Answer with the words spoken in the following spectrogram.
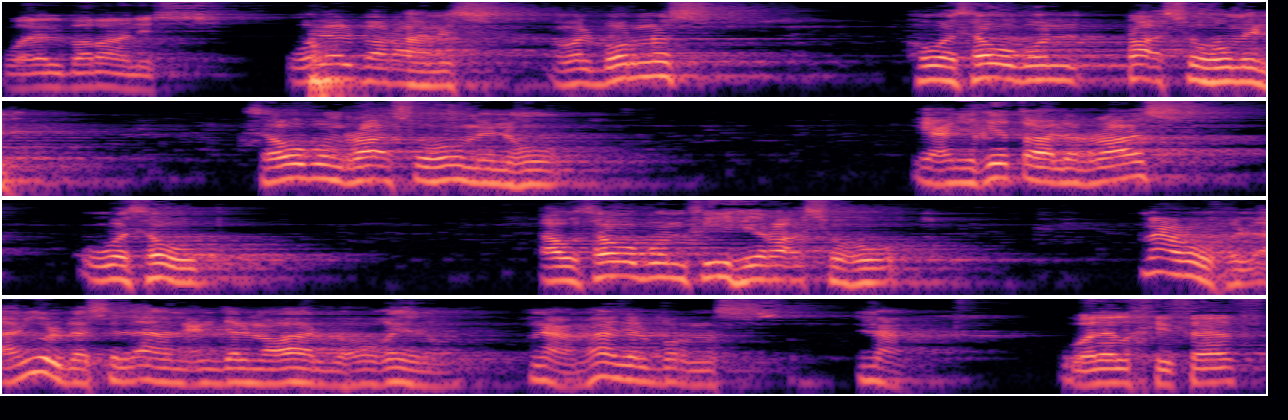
ولا البرانس. ولا البرانس. والبرنس هو ثوب رأسه منه ثوب رأسه منه. يعني غطاء للرأس وثوب أو ثوب فيه رأسه. معروف الآن يلبس الآن عند المغاربة وغيرهم نعم هذا البرنس نعم. ولا الخفاف.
